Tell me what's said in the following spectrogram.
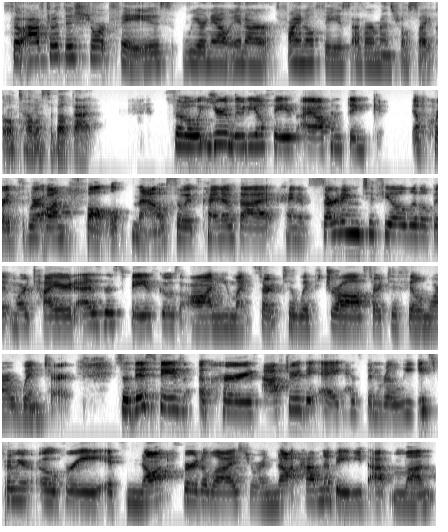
So after this short phase, we are now in our final phase of our menstrual cycle. Tell us about that. So your luteal phase, I often think of course, we're on fall now. So it's kind of that kind of starting to feel a little bit more tired. As this phase goes on, you might start to withdraw, start to feel more winter. So this phase occurs after the egg has been released from your ovary. It's not fertilized. You are not having a baby that month.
